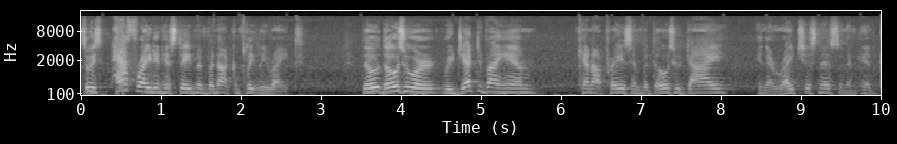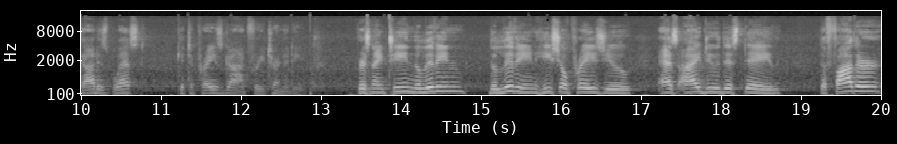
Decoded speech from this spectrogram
So he's half right in his statement, but not completely right. Those who are rejected by him cannot praise him, but those who die in their righteousness and if God is blessed get to praise God for eternity. Verse 19, the living, the living, he shall praise you as I do this day. The Father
